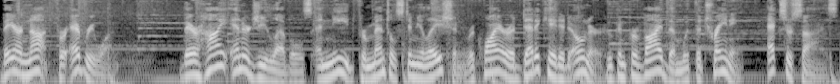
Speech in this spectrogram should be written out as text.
they are not for everyone. Their high energy levels and need for mental stimulation require a dedicated owner who can provide them with the training, exercise,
